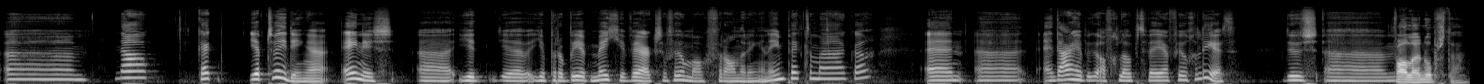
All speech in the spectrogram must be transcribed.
ehm, nou, kijk, je hebt twee dingen. Eén is, eh, je, je, je probeert met je werk zoveel mogelijk verandering en impact te maken. En, eh, en daar heb ik de afgelopen twee jaar veel geleerd. Dus, ehm, Vallen en opstaan.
